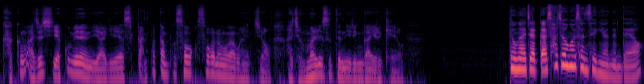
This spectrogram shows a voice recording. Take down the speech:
가끔 아저씨의 꾸미는 이야기에 깜빡깜빡 속, 속아 넘어가곤 했죠. 아 정말 있었던 일인가 이렇게요. 동화 작가 서정호 선생이었는데요.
